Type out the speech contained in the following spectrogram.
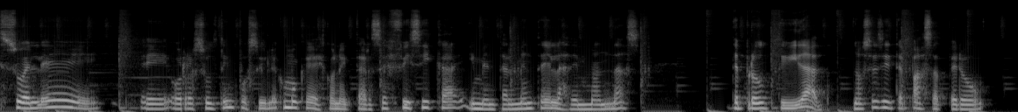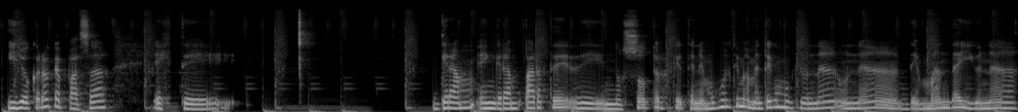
suele eh, o resulta imposible como que desconectarse física y mentalmente de las demandas de productividad. No sé si te pasa, pero... Y yo creo que pasa este, gran, en gran parte de nosotros que tenemos últimamente como que una, una demanda y una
